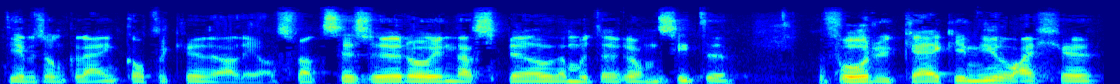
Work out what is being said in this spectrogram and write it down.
hebben zo'n klein kottetje, allee, als wat 6 euro in dat spel, dan moet je gaan zitten, voor u kijken, niet lachen.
